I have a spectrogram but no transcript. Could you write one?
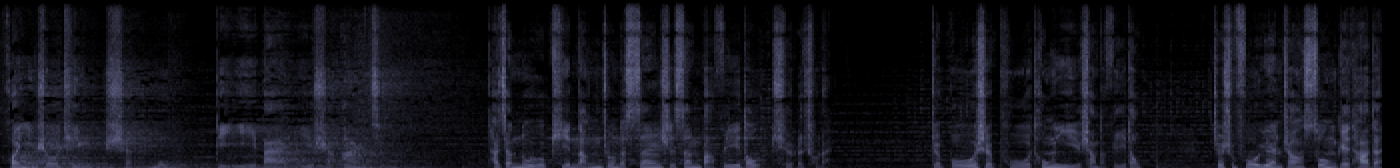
欢迎收听《神木》第一百一十二集。他将鹿皮囊中的三十三把飞刀取了出来。这不是普通意义上的飞刀，这是副院长送给他的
